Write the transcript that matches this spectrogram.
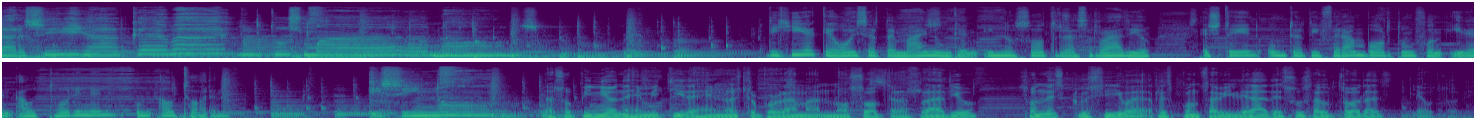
la arcilla que va en tus manos. Die hier geäußerten Meinungen in Nosotras Radio stehen unter die Verantwortung von ihren Autorinnen und Autoren. Y si no, Las opiniones emitidas en nuestro programa Nosotras Radio son la exclusiva responsabilidad de sus autoras y autores.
